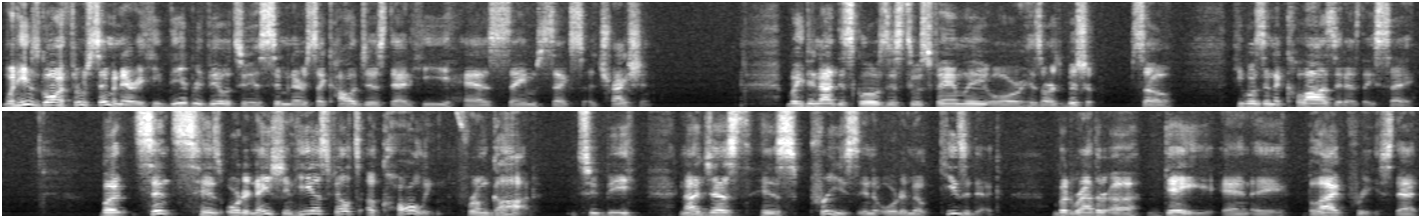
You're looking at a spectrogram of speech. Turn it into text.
when he was going through seminary, he did reveal to his seminary psychologist that he has same sex attraction. But he did not disclose this to his family or his archbishop. So he was in a closet, as they say. But since his ordination, he has felt a calling from God to be not just his priest in the order of Melchizedek, but rather a gay and a black priest, that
